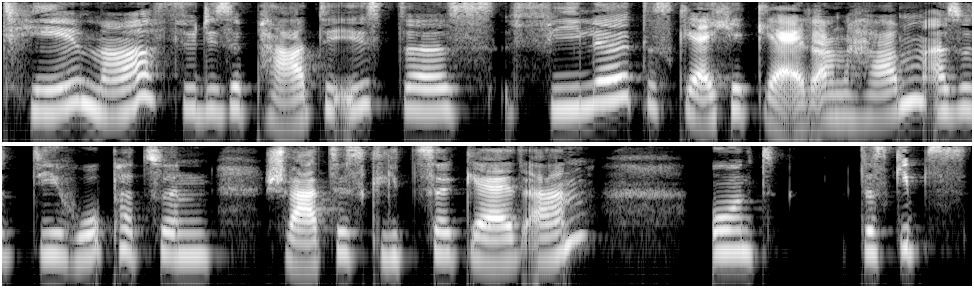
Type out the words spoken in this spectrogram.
Thema für diese Party ist, dass viele das gleiche Kleid anhaben. Also die Hope hat so ein schwarzes Glitzerkleid an und das gibt's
